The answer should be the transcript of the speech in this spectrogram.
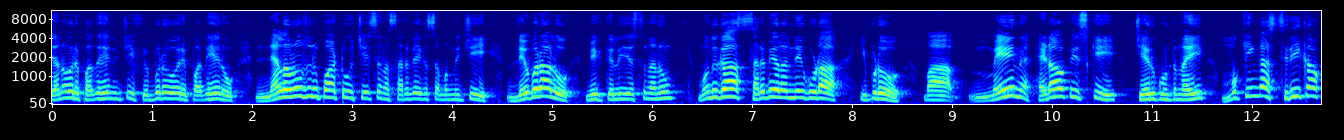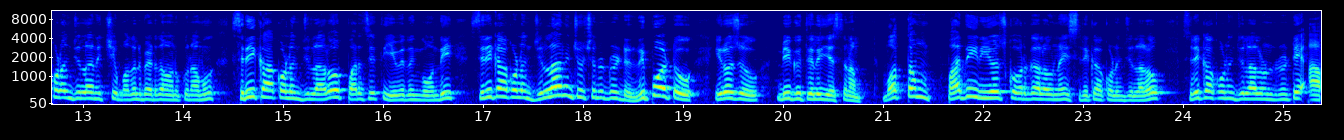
జనవరి పదిహేను నుంచి ఫిబ్రవరి పదిహేను నెల రోజుల పాటు చేసిన సర్వేకి సంబంధించి వివరాలు మీకు తెలియజేస్తున్నాను. ముందుగా సర్వేలన్నీ కూడా ఇప్పుడు మా మెయిన్ హెడ్ ఆఫీస్కి చేరుకుంటున్నాయి. ముఖ్యంగా శ్రీకాకుళం జిల్లా నుంచి మొదలు పెడదాం అనుకున్నాము. శ్రీకాకుళం జిల్లాలో పరిస్థితి ఏ విధంగా ఉంది? శ్రీకాకుళం జిల్లా నుంచి వచ్చినటువంటి రిపోర్టు ఈరోజు మీకు తెలియజేస్తున్నాం. మొత్తం పది నియోజకవర్గాలు ఉన్నాయి శ్రీకాకుళం జిల్లాలో. శ్రీకాకుళం జిల్లాలో ఉన్నటువంటి ఆ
